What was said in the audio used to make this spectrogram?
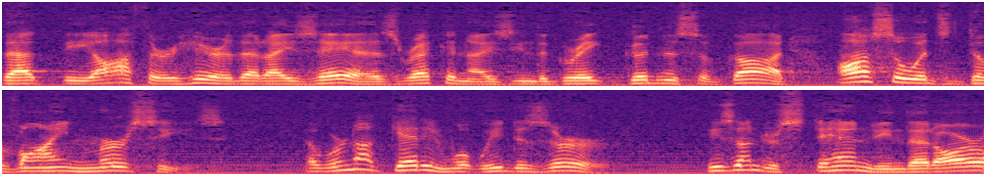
that the author here, that Isaiah, is recognizing the great goodness of God. Also, it's divine mercies, that we're not getting what we deserve. He's understanding that our,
